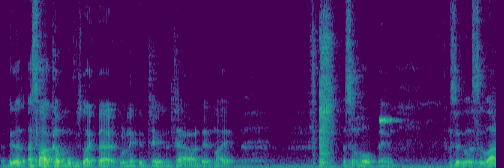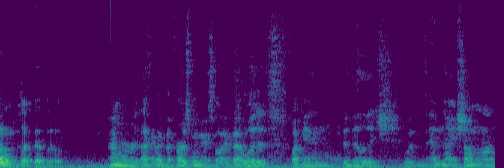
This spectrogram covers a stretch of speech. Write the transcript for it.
I think I, I saw a couple movies like that when they contained the town and like it's a whole thing. It's a, it's a lot of movies like that though. I remember. I think like the first movie I saw like that was fucking The Village with M Night Shyamalan.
